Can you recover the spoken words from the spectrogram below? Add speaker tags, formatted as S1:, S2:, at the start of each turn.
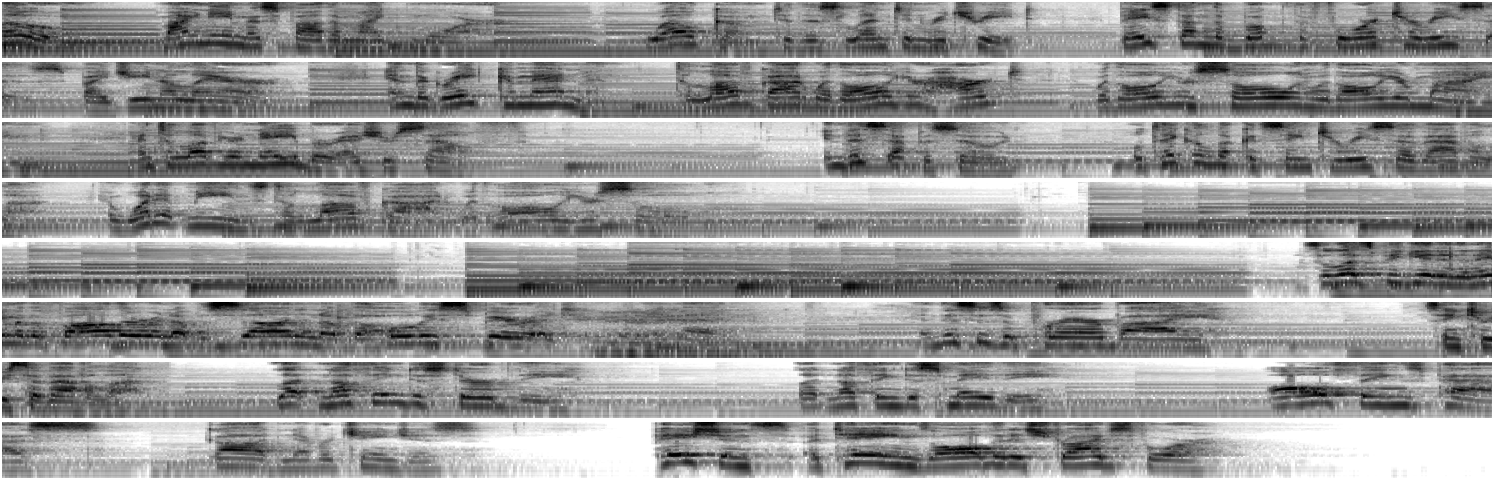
S1: Hello, my name is Father Mike Moore. Welcome to this Lenten retreat based on the book The Four Teresas by Gina Loehr and the Great Commandment to love God with all your heart, with all your soul, and with all your mind, and to love your neighbor as yourself. In this episode, we'll take a look at St. Teresa of Avila and what it means to love God with all your soul. So let's begin in the name of the Father and of the Son and of the Holy Spirit. Amen. And this is a prayer by St. Teresa of Avila. Let nothing disturb thee, let nothing dismay thee. All things pass, God never changes. Patience attains all that it strives for.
